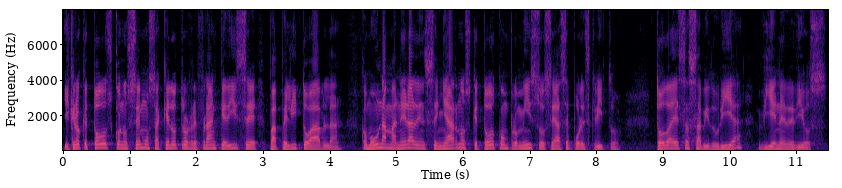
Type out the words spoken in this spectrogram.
y creo que todos conocemos aquel otro refrán que dice, papelito habla, como una manera de enseñarnos que todo compromiso se hace por escrito. Toda esa sabiduría viene de Dios.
